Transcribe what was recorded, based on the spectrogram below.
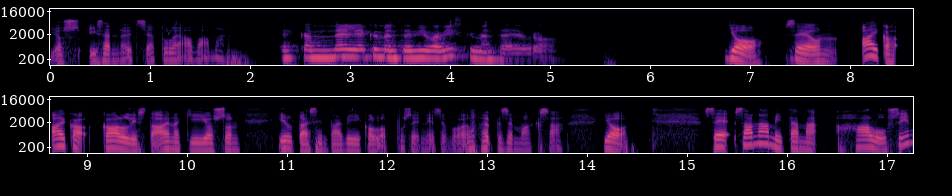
jos isännöitsijä tulee avaamaan? Ehkä 40-50 euroa. Joo, se on aika, aika kallista, ainakin jos on iltaisin tai viikonloppuisin, niin se voi olla, että se maksaa. Joo. Se sana, mitä mä halusin,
